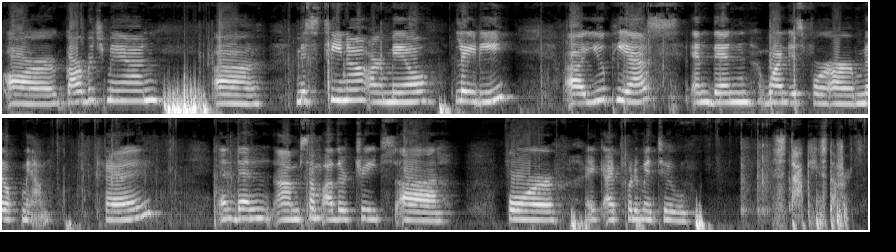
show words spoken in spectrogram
our garbage man uh, Miss Tina our mail lady uh, UPS and then one is for our milkman okay? And then um, some other treats uh, for I, I put them into stocking stuffers.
